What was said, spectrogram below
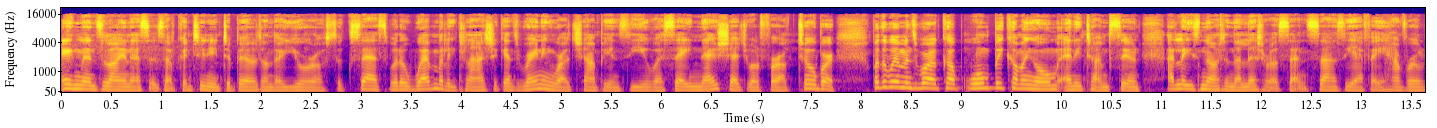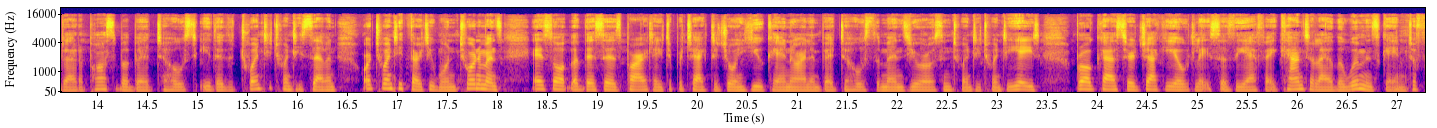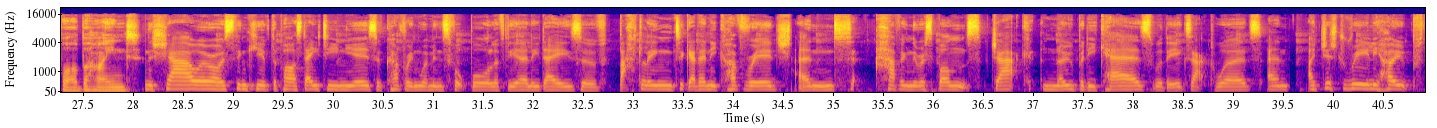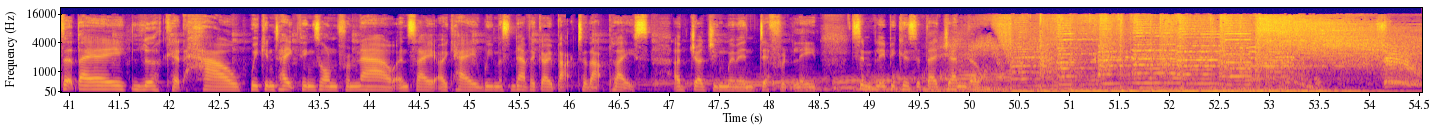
England's Lionesses have continued to build on their Euro success with a Wembley clash against reigning world champions the USA now scheduled for October. But the Women's World Cup won't be coming home anytime soon, at least not in the literal sense, as the FA have ruled out a possible bid to host either the 2027 or 2031 tournaments. It's thought that this is partly to protect a joint UK and Ireland bid to host the men's Euros in 2028. Broadcaster Jackie Oatley says the FA can't allow the women's game to fall behind. In the shower, I was thinking of the past 18 years of covering women's football, of the early days of battling to get any coverage and having the response, Jack, nobody cares, were the exact words. And I just really hope that they look at how we can take things on from now and say, okay, we must never go back to that place of judging women differently simply because of their gender.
